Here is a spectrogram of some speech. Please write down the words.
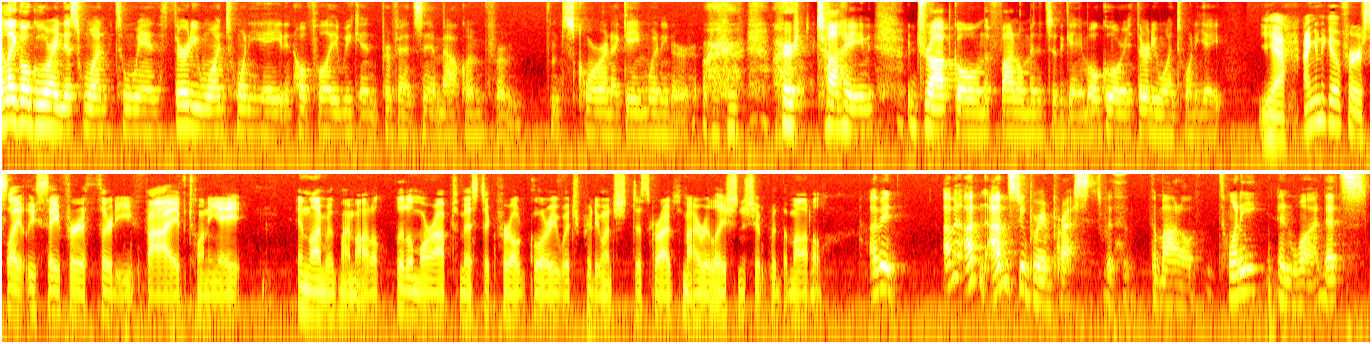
like Old Glory in this one to win 31 28, and hopefully we can prevent Sam Malcolm from, from scoring a game winning or, or, or tying drop goal in the final minutes of the game. Old Glory 31 28. Yeah, I'm going to go for a slightly safer 35 28 in line with my model. A little more optimistic for Old Glory, which pretty much describes my relationship with the model. I mean, I mean I'm, I'm super impressed with the model. 20 and 1. That's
